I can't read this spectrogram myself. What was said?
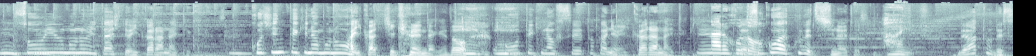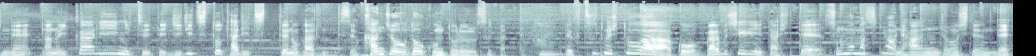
うんうん、そういうものに対しては怒らないといけないんです、うん、個人的なものは怒っちゃいけないんだけど、えー、公的な不正とかには怒らないといけない、なるほど。そこは区別しないとですね、はい、であとですねあの怒りについて自立と他立っていうのがあるんですよ。感情をどうコントロールするかって、はい、で普通の人はこう外部刺激に対してそのまま素直に反応してるんで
